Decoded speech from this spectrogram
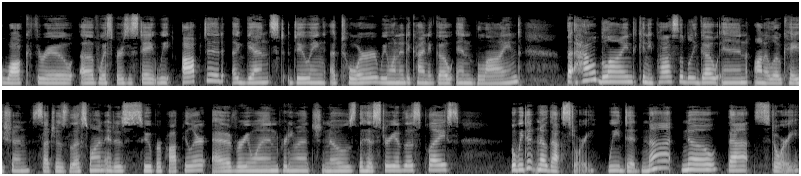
walkthrough of Whispers Estate, we opted against doing a tour. We wanted to kind of go in blind. But how blind can you possibly go in on a location such as this one? It is super popular. Everyone pretty much knows the history of this place. But we didn't know that story. We did not know that story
